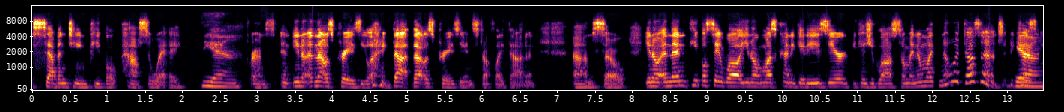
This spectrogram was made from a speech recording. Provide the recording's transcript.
17 people pass away, yeah friends. And you know, and that was crazy. Like that, that was crazy and stuff like that. And um, so, you know, and then people say, well, you know, it must kind of get easier because you've lost so many. I'm like, no, it doesn't. Because Yeah.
